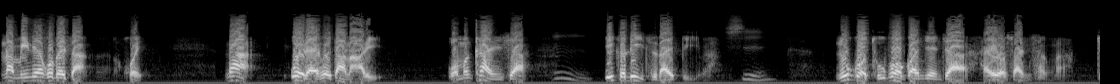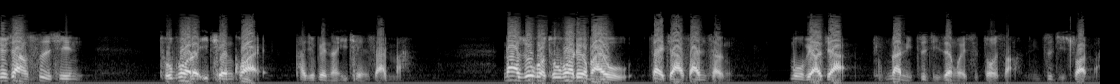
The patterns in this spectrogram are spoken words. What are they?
那明天会不会涨？会。那未来会到哪里？我们看一下，嗯，一个例子来比嘛。是，如果突破关键价还有三成嘛，就像四星突破了一千块，它就变成一千三嘛。那如果突破六百五，再加三成目标价，那你自己认为是多少？你自己算嘛。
